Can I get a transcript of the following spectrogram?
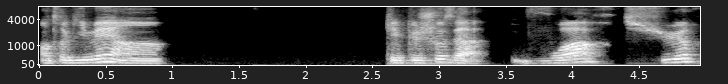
entre guillemets quelque chose à voir sur,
